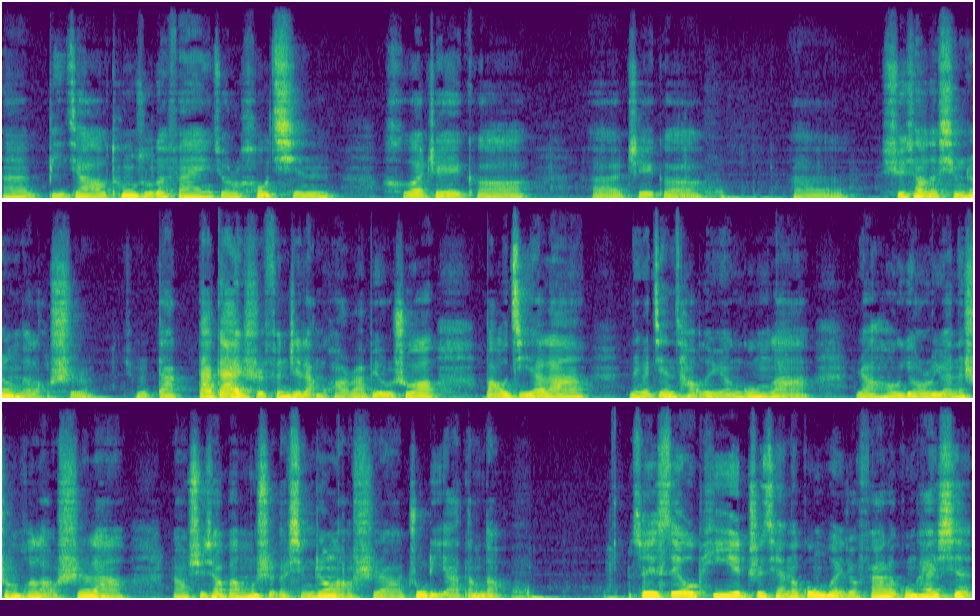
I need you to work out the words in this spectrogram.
嗯，比较通俗的翻译就是后勤和这个，呃，这个，呃，学校的行政的老师，就是大大概是分这两块吧。比如说保洁啦，那个剪草的员工啦，然后幼儿园的生活老师啦，然后学校办公室的行政老师啊、助理啊等等。所以 COPE 之前的工会就发了公开信，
